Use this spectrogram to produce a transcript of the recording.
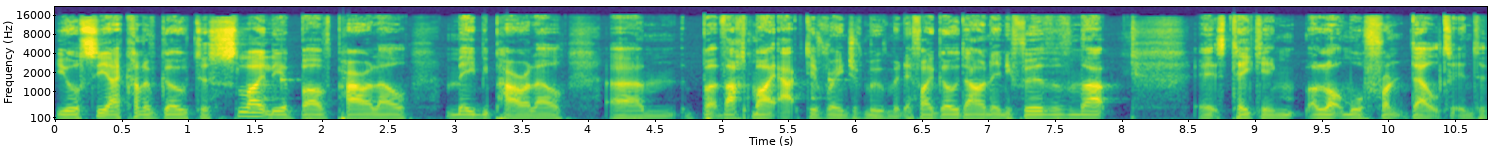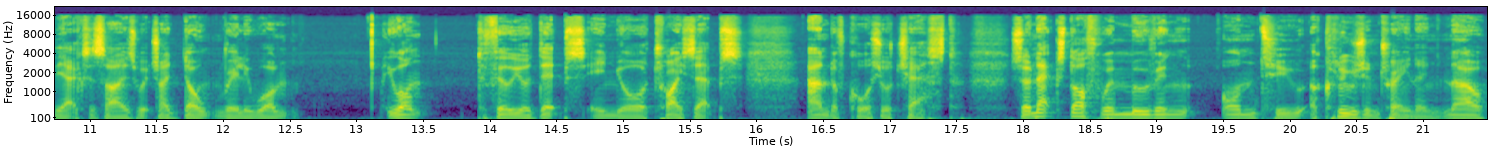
you'll see I kind of go to slightly above parallel, maybe parallel, um, but that's my active range of movement. If I go down any further than that, it's taking a lot more front delt into the exercise, which I don't really want. You want to feel your dips in your triceps and, of course, your chest. So next off, we're moving onto occlusion training. Now,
